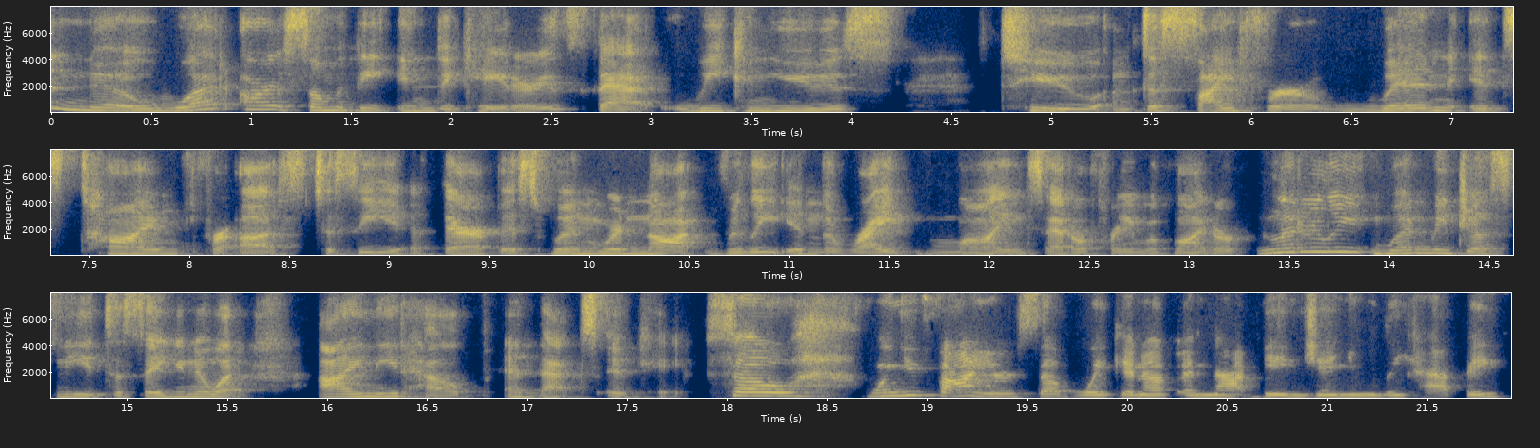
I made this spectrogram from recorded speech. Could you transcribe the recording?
to know what are some of the indicators that we can use to decipher when it's time for us to see a therapist, when we're not really in the right mindset or frame of mind, or literally when we just need to say, you know what, I need help, and that's okay. So when you find yourself waking up and not being genuinely happy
